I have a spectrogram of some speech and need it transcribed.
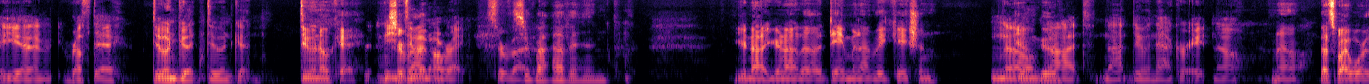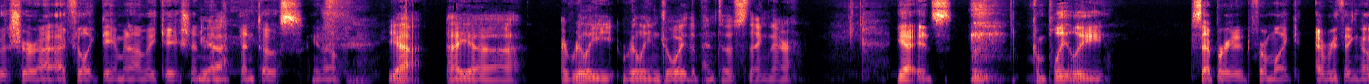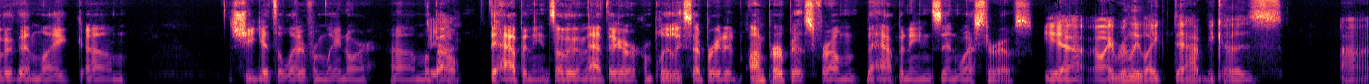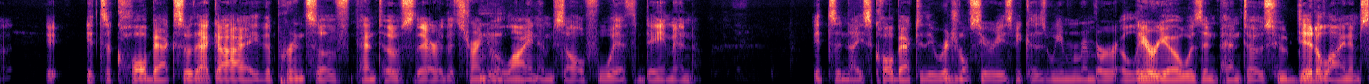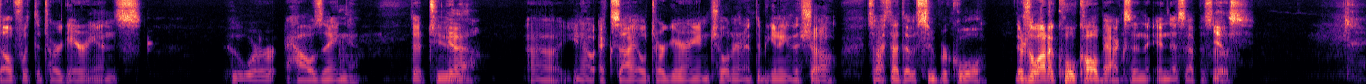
Yeah, rough day. Doing good. Doing good. Doing okay. Surviving. Doing all right. Surviving. Surviving. You're not. You're not a uh, Daemon on vacation. No, not not doing that great. No. No, that's why I wore this shirt. I, I feel like Daemon on vacation. Yeah, Pentos. You know. Yeah, I uh, I really really enjoy the Pentos thing there. Yeah, it's completely separated from like everything other than like um she gets a letter from Laenor um about yeah. the happenings. Other than that, they are completely separated on purpose from the happenings in Westeros. Yeah, I really like that because uh it it's a callback. So that guy, the Prince of Pentos there that's trying mm-hmm. to align himself with Daemon it's a nice callback to the original series because we remember Illyrio was in Pentos, who did align himself with the Targaryens, who were housing the two, yeah. Uh, you know, exiled Targaryen children at the beginning of the show. So I thought that was super cool. There's a lot of cool callbacks in in this episode. Yes.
